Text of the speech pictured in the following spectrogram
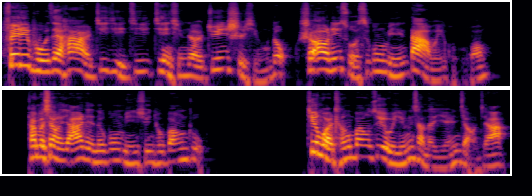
菲利普在哈尔基济基进行的军事行动，使奥林索斯公民大为恐慌。他们向雅典的公民寻求帮助。尽管城邦最有影响的演讲家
